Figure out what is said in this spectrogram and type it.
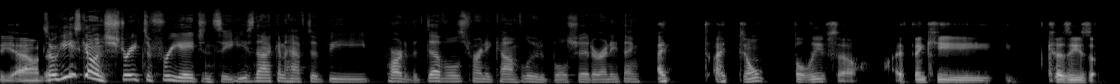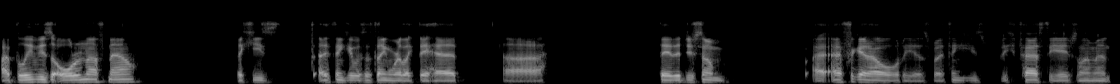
the Islanders. So he's going straight to free agency. He's not going to have to be part of the Devils for any convoluted bullshit or anything. I I don't believe so. I think he, because he's, I believe he's old enough now. Like he's, I think it was a thing where like they had, uh, they had do some. I, I forget how old he is, but I think he's he passed the age limit,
